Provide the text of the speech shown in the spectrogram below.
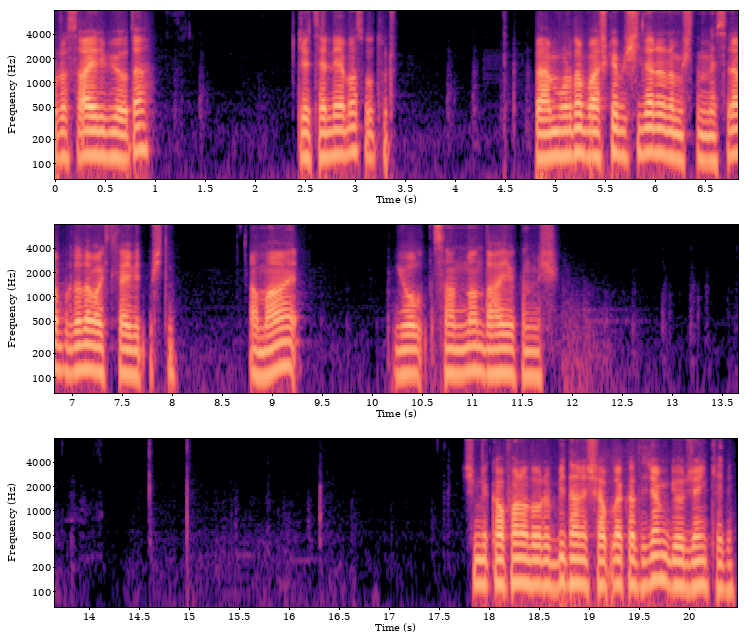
burası ayrı bir oda. CTRL'ye bas otur. Ben burada başka bir şeyler aramıştım mesela. Burada da vakit kaybetmiştim. Ama yol sandığımdan daha yakınmış. Şimdi kafana doğru bir tane şaplak atacağım. Göreceksin kedi.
